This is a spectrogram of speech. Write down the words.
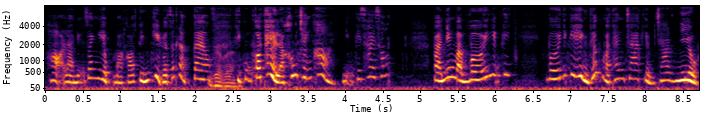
họ là những doanh nghiệp mà có tính kỷ luật rất là cao dạ vâng. thì cũng có thể là không tránh khỏi những cái sai sót và nhưng mà với những cái với những cái hình thức mà thanh tra kiểm tra nhiều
